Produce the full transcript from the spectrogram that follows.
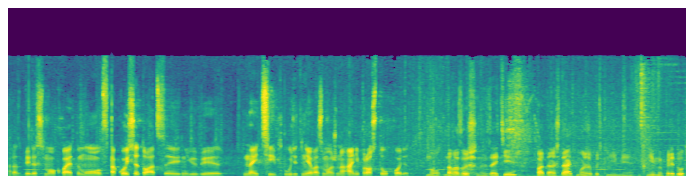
Разбили смог. Поэтому в такой ситуации Ньюби найти будет невозможно. Они просто уходят. Ну, на возвышенность зайти, подождать, может быть, к, ними, к ним и придут,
